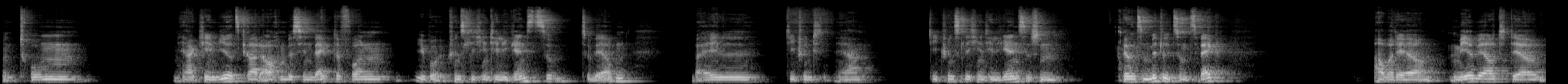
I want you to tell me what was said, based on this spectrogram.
Und darum ja, gehen wir jetzt gerade auch ein bisschen weg davon, über künstliche Intelligenz zu, zu werden, weil die, ja, die künstliche Intelligenz ist ein, bei uns ein Mittel zum Zweck, aber der Mehrwert, der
